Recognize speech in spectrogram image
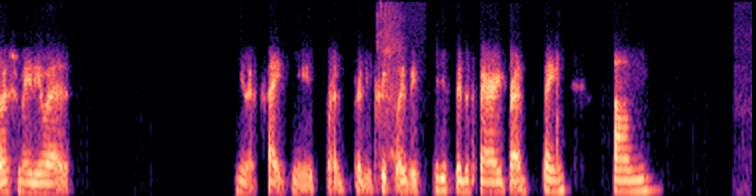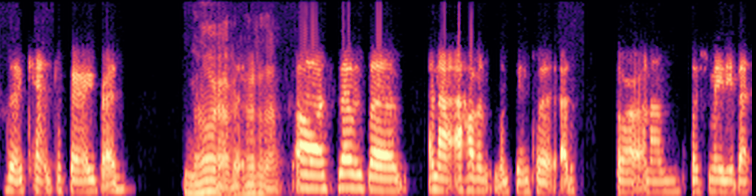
social media where you know fake news spreads pretty quickly. We, just did the fairy bread thing, um, the cancel fairy bread. No, I haven't heard of that. Oh, so that was a, and I, I haven't looked into it. I just saw it on um, social media, but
